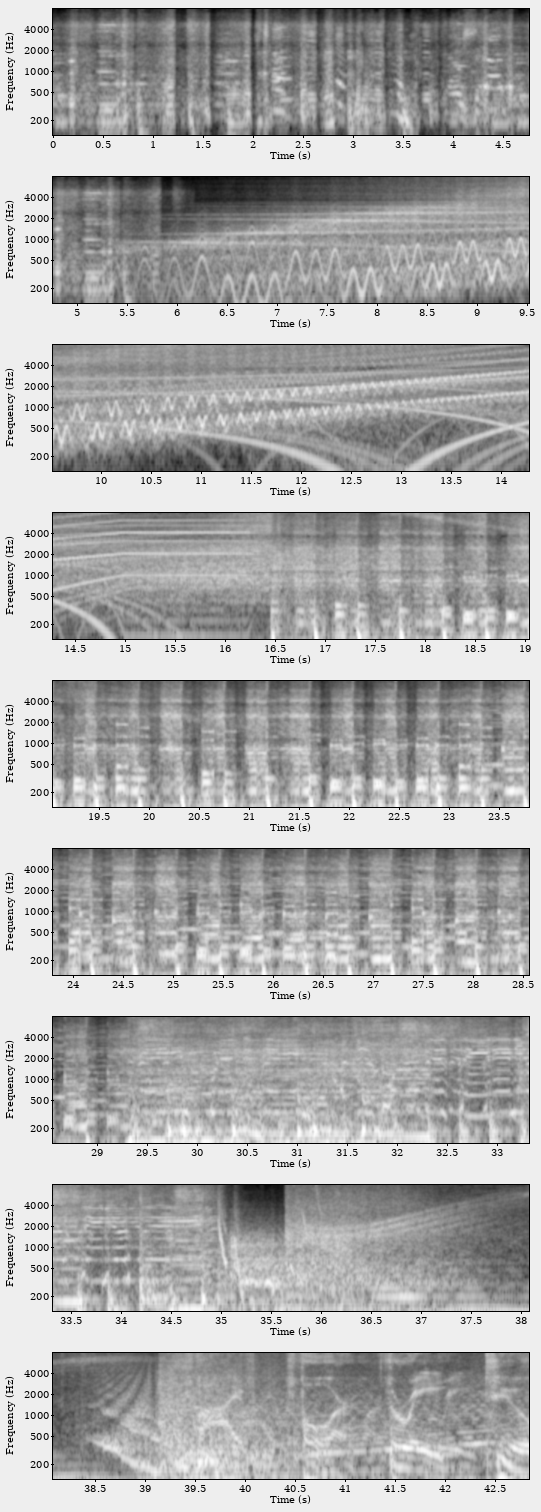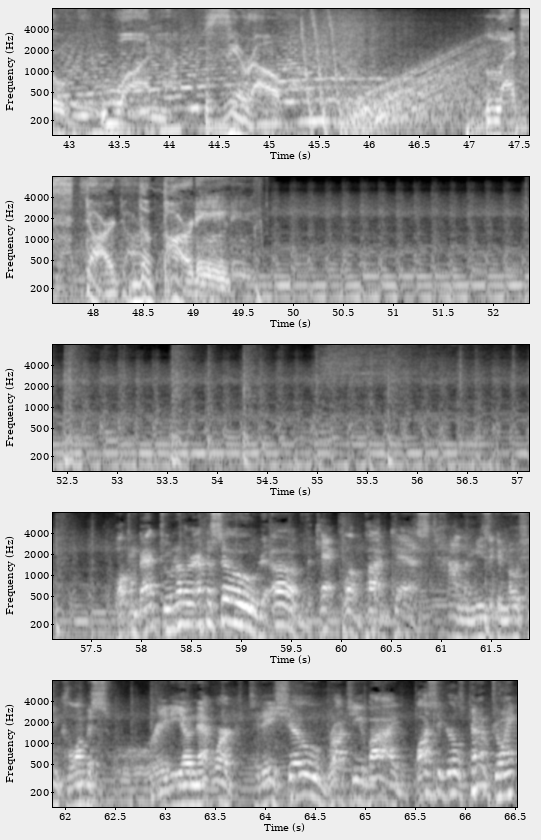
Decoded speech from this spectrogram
another episode of the Cat Club Podcast on the Music in Motion Columbus Radio Network. Today's show brought to you by Bossy Girls Pinup Joint,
